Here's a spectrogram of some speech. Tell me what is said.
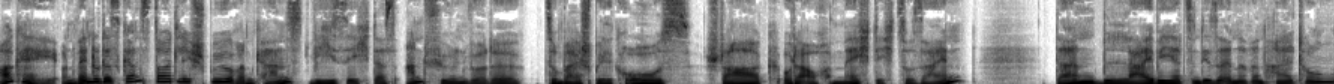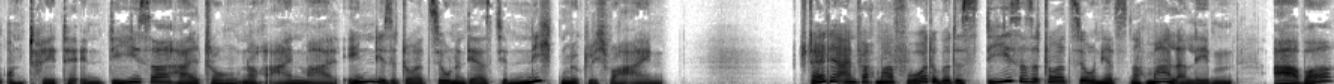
Okay, und wenn du das ganz deutlich spüren kannst, wie sich das anfühlen würde, zum Beispiel groß, stark oder auch mächtig zu sein, dann bleibe jetzt in dieser inneren Haltung und trete in dieser Haltung noch einmal in die Situation, in der es dir nicht möglich war, ein. Stell dir einfach mal vor, du würdest diese Situation jetzt nochmal erleben, aber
